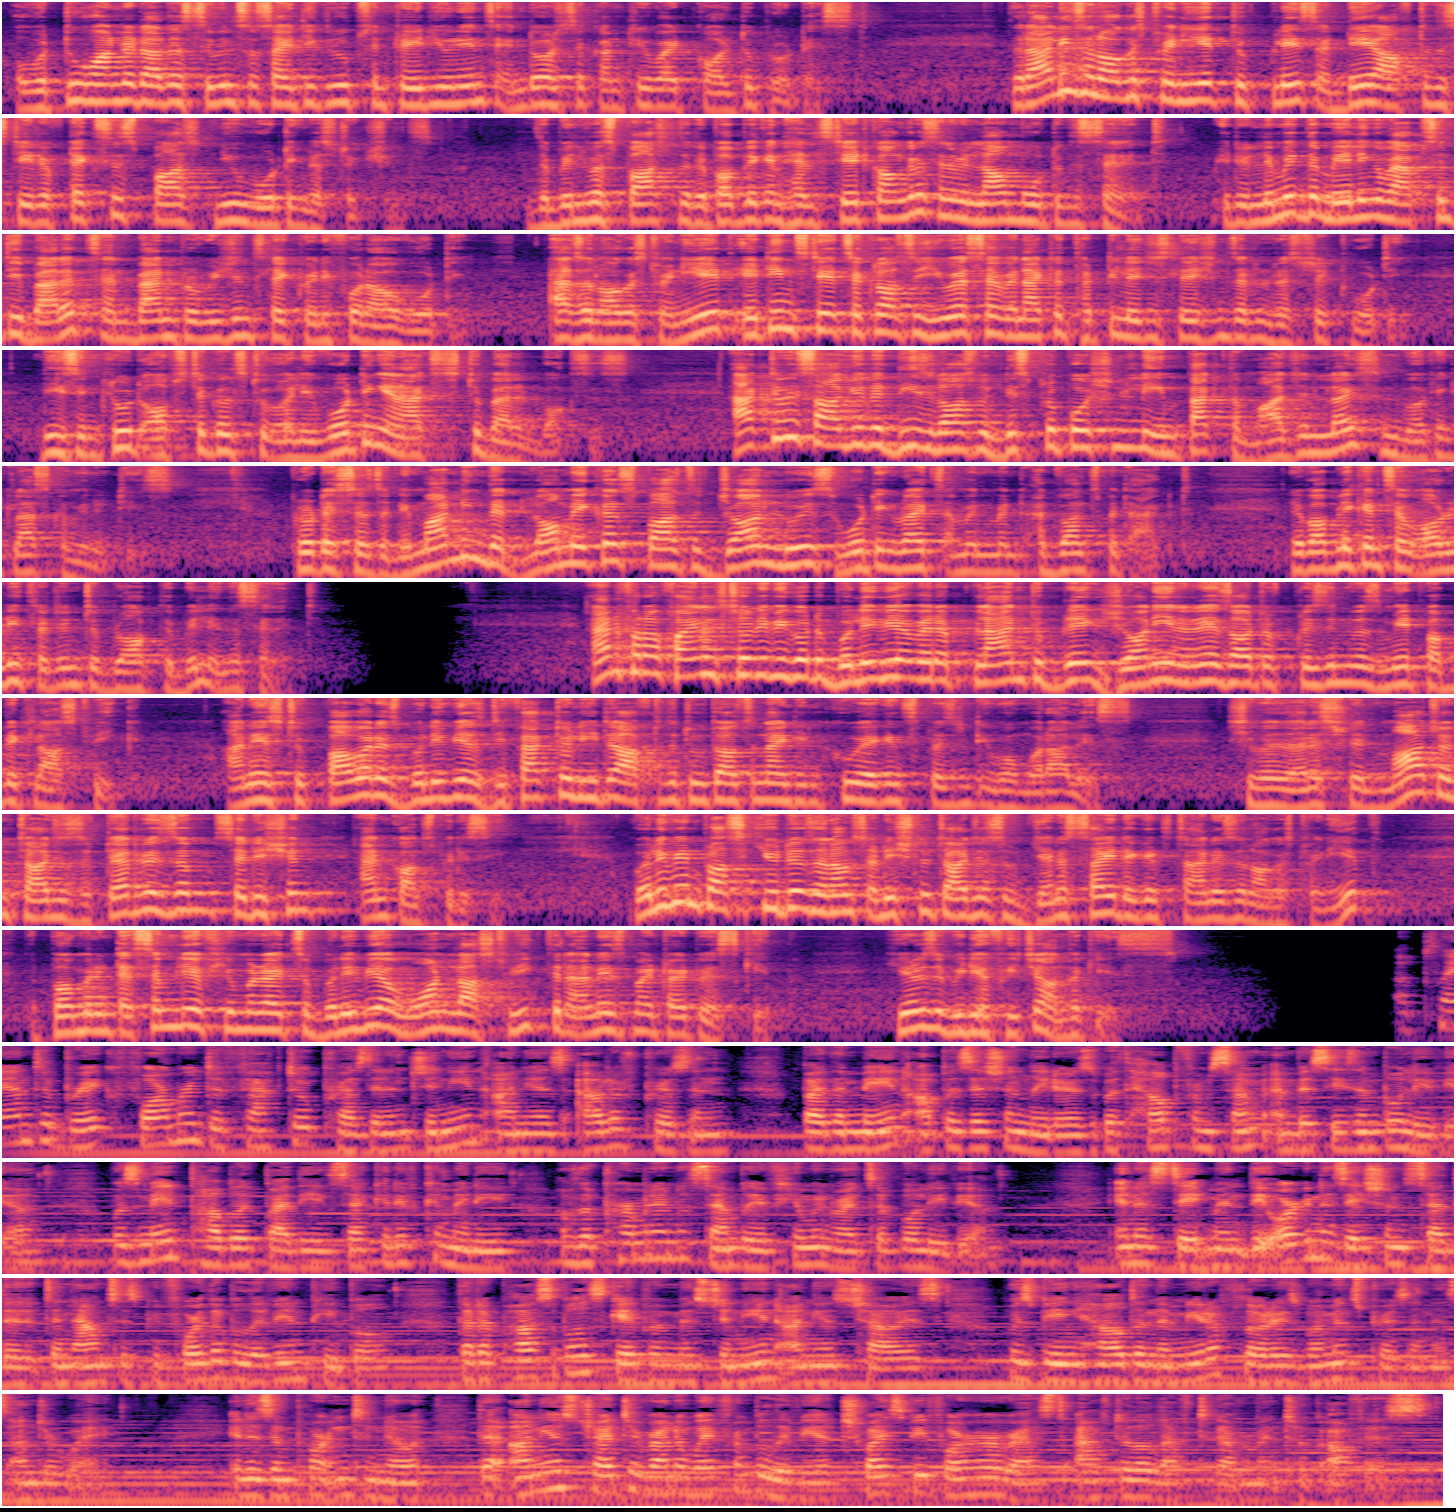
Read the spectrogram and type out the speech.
Over 200 other civil society groups and trade unions endorsed the countrywide call to protest. The rallies on August 28 took place a day after the state of Texas passed new voting restrictions. The bill was passed in the Republican held state Congress and will now move to the Senate. It will limit the mailing of absentee ballots and ban provisions like 24 hour voting. As on August 28, 18 states across the US have enacted 30 legislations that will restrict voting. These include obstacles to early voting and access to ballot boxes. Activists argue that these laws will disproportionately impact the marginalized and working class communities. Protesters are demanding that lawmakers pass the John Lewis Voting Rights Amendment Advancement Act. Republicans have already threatened to block the bill in the Senate. And for our final story, we go to Bolivia where a plan to break Jeanine Áñez out of prison was made public last week. Anez took power as Bolivia's de facto leader after the 2019 coup against President Evo Morales. She was arrested in March on charges of terrorism, sedition and conspiracy. Bolivian prosecutors announced additional charges of genocide against Anez on August 20th. The Permanent Assembly of Human Rights of Bolivia warned last week that Anez might try to escape. Here is a video feature on the case. A plan to break former de facto President Jeanine Áñez out of prison by the main opposition leaders with help from some embassies in Bolivia was made public by the Executive Committee of the Permanent Assembly of Human Rights of Bolivia. In a statement, the organization said that it denounces before the Bolivian people that a possible escape of Ms. Jeanine Áñez Chávez, who is being held in the Miraflores women's prison, is underway. It is important to note that Áñez tried to run away from Bolivia twice before her arrest after the left government took office.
